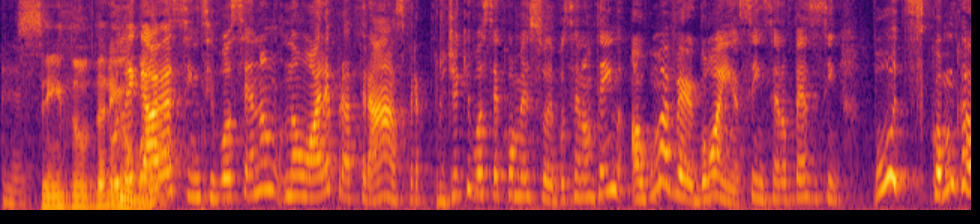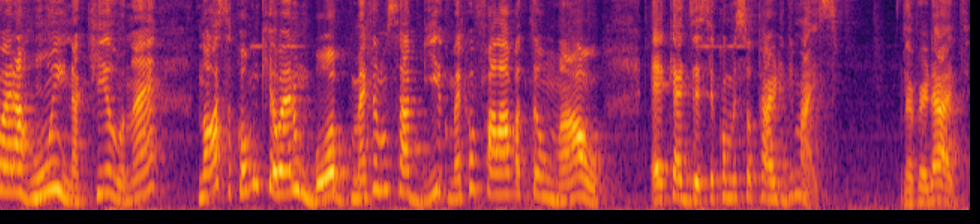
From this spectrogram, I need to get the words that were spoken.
É. Sem dúvida nenhuma. O legal é assim, se você não, não olha para trás, pra, pro dia que você começou e você não tem alguma vergonha, assim, você não pensa assim, putz, como que eu era ruim naquilo, né? Nossa, como que eu era um bobo, como é que eu não sabia, como é que eu falava tão mal? É, quer dizer, você começou tarde demais. Não é verdade?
